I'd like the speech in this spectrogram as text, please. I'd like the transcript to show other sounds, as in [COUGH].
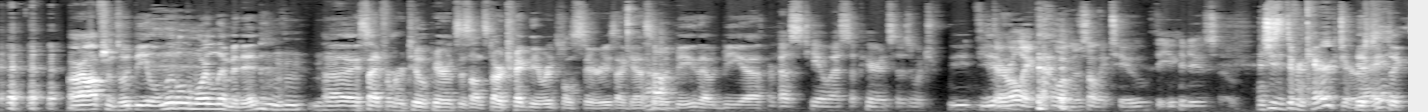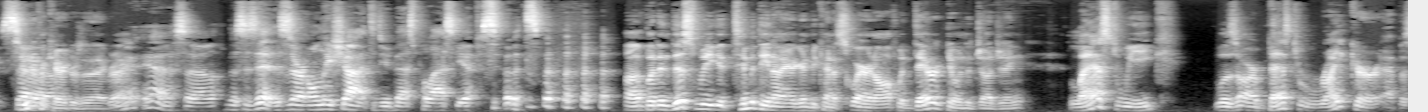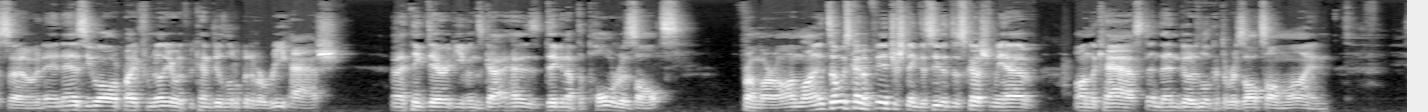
[LAUGHS] Our options would be a little more limited. Mhm, mhm. Uh, aside from her two appearances on Star Trek: The Original Series, I guess it Oh. would be that would be. Uh, Or best TOS appearances, which yeah. there are only a couple of them. There's only two that you could do. So and she's a different character, It's right? like two So- different characters, I think, right? Right? Yeah, so this is it. This is our only shot to do best Pulaski [LAUGHS] episodes. Uh, but in this week, Timothy and I are going to be kind of squaring off with Derek doing the judging. Last week was our best Riker episode, and as you all are probably familiar with, we kind of do a little bit of a rehash. And I think Derek even's got has digging up the poll results from our online. It's always kind of interesting to see the discussion we have on the cast, and then go to look at the results online.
